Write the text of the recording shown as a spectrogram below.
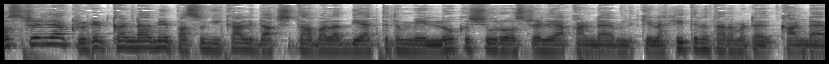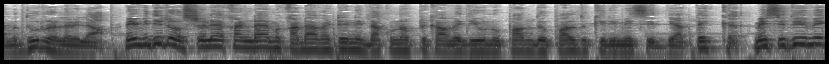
ඔස්ට්‍රේලයා ක්‍රිකට් කණ්ඩායමේ පසුගි කාලි දක්ෂතා බලද්දී ඇත්තට මේ ලෝක ශූර ඔස්ට්‍රේලයා කණ්ඩායමද කියලා හිතෙන තරමට කණ්ඩායම දුර්වල වෙලා. මේ විදිහට ඔස්ට්‍රේලයා කණ්ඩායම කඩා වැටෙන්නේ දකුණු අප්‍රිකාවේ දියුණු පන්දු පල්දු කිරීමේ සිද්ධියත් එක්ක. මේ සිදුවීමේ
